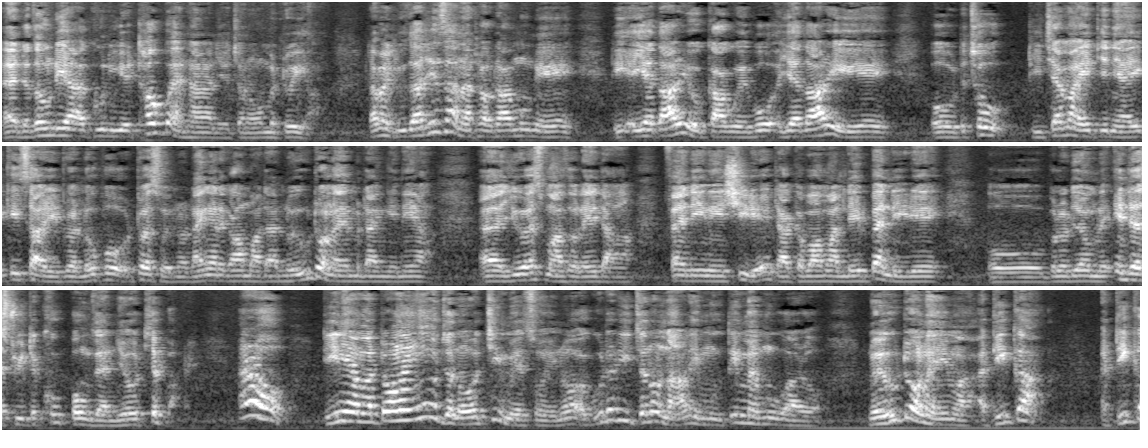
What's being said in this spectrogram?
အဲတသုံးတရာအကူအညီတွေထောက်ပံ့ထားတာမျိုးကျွန်တော်မတွေ့အောင် ဒါပေမဲ့လူသားချင်းစာနာထောက်ထားမှုနဲ့ဒီအရက်သားတွေကိုကာကွယ်ဖို့အရက်သားတွေရဲ့ဟိုတချို့ဒီချမ်းမာရေးပညာရေးကိစ္စတွေအတွက်လုပ်ဖို့အတွက်ဆိုရင်တော့နိုင်ငံတကာမှာဒါနွေဦးတော်လိုင်းမတိုင်ခင်တွေကအဲ US မှာဆိုလဲဒါ funding တွေရှိတယ်ဒါကမ္ဘာမှာလေပတ်နေတဲ့ဟိုဘယ်လိုပြောမလဲ industry တစ်ခုပုံစံမျိုးဖြစ်ပါတယ်အဲ့တော့ဒီနေရာမှာတော်လိုင်းကိုကျွန်တော်ကြည့်မယ်ဆိုရင်တော့အခုတည်းကျွန်တော်နားလည်မှုသိမှတ်မှုကတော့နွေဦးတော်လိုင်းမှာအဓိကအဓိက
